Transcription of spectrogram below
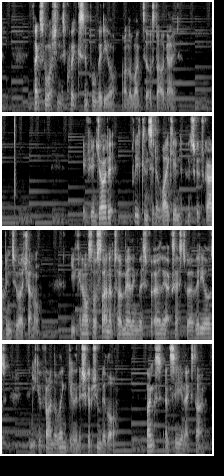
Thanks for watching this quick, simple video on the Wagtail Style Guide. If you enjoyed it, please consider liking and subscribing to our channel. You can also sign up to our mailing list for early access to our videos, and you can find the link in the description below. Thanks and see you next time.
